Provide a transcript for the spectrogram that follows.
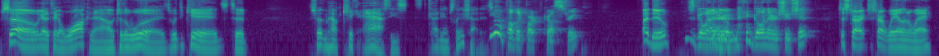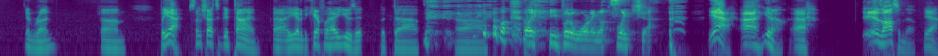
So we got to take a walk now to the woods with the kids to show them how kick ass these goddamn slingshot is. You got a public park across the street. I do. Just go in I there do. and go in there and shoot shit. just start just start wailing away and run. Um, but yeah, slingshot's a good time. Uh, you got to be careful how you use it. But uh, uh, like you put a warning on slingshot. yeah, uh, you know, uh, it was awesome though. Yeah,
